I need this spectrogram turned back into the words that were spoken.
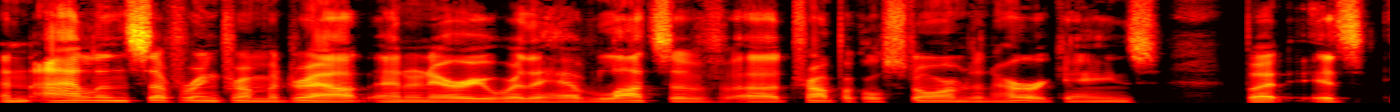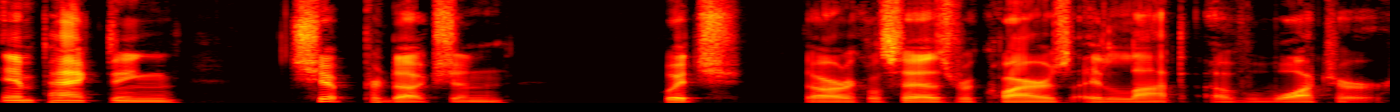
an island suffering from a drought, and an area where they have lots of uh, tropical storms and hurricanes. But it's impacting chip production, which the article says requires a lot of water.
